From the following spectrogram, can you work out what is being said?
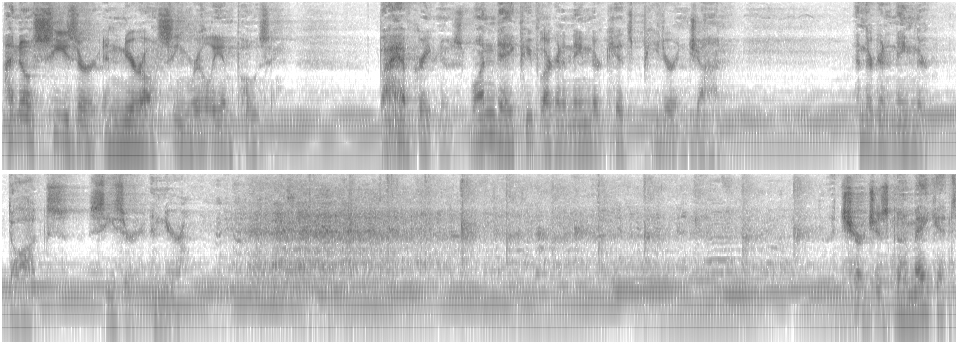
I know Caesar and Nero seem really imposing, but I have great news. One day, people are going to name their kids Peter and John, and they're going to name their dogs Caesar and Nero. the church is going to make it.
